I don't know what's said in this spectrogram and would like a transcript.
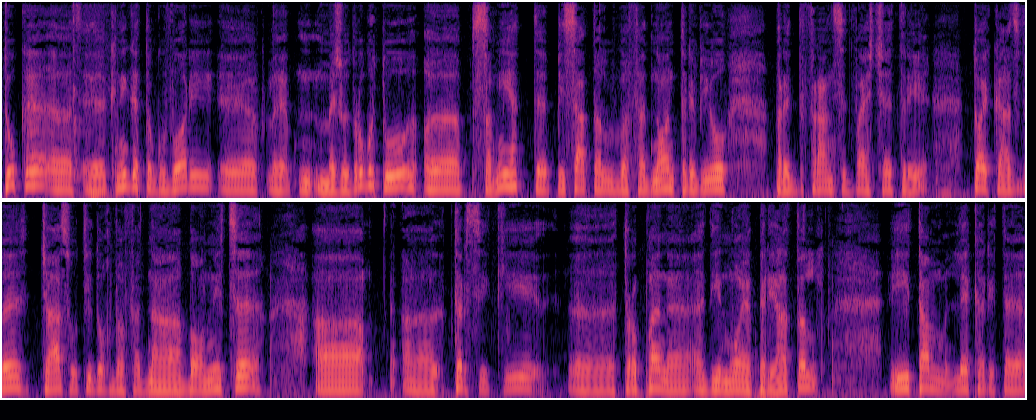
Тук е, книгата говори, е, между другото, самият писател в едно интервю пред Франция 24, той казва, че аз отидох в една болница, търсики тропа на един моя приятел, и там лекарите,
